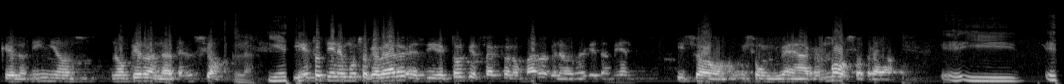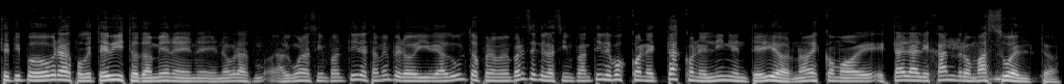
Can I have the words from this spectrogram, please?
que los niños no pierdan la atención. ¿Y, este... y, esto tiene mucho que ver el director que es Sergio Lombardo, que la verdad que también hizo, hizo un hermoso trabajo. Eh, y este tipo de obras, porque te he visto también en, obras, algunas infantiles también, pero y de adultos, pero me parece que las infantiles vos conectás con el niño interior, ¿no? Es como eh, está el Alejandro más suelto.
